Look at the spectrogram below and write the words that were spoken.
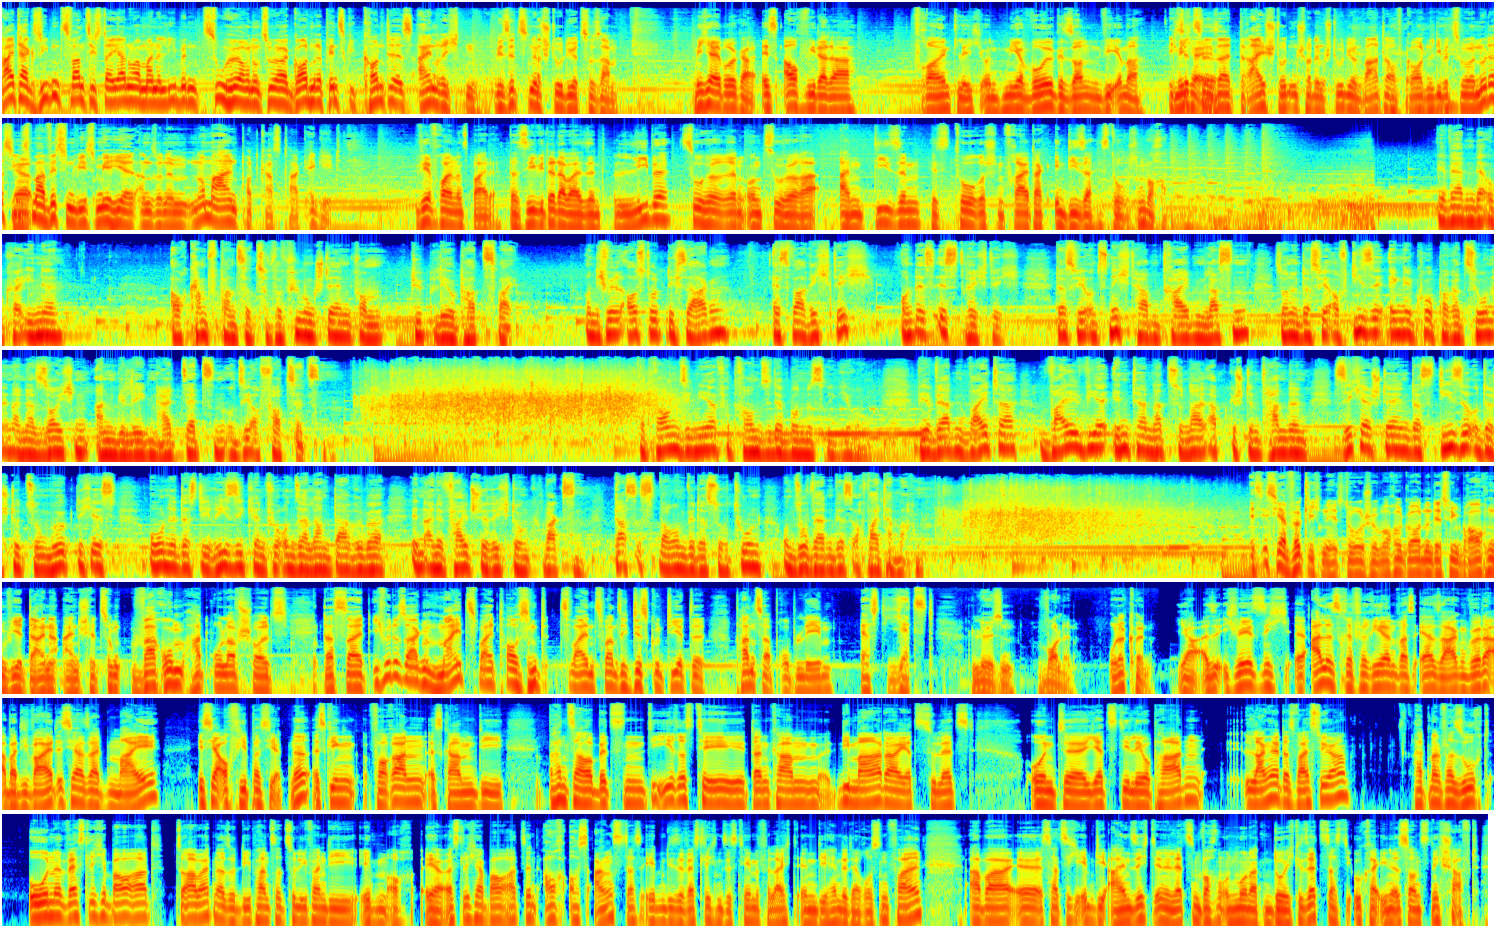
Freitag, 27. Januar, meine lieben Zuhörerinnen und Zuhörer. Gordon Repinski konnte es einrichten. Wir sitzen im Studio zusammen. Michael Brücker ist auch wieder da. Freundlich und mir wohlgesonnen, wie immer. Ich Michael. sitze seit drei Stunden schon im Studio und warte auf Gordon, liebe Zuhörer. Nur, dass Sie ja. es mal wissen, wie es mir hier an so einem normalen Podcast-Tag ergeht. Wir freuen uns beide, dass Sie wieder dabei sind. Liebe Zuhörerinnen und Zuhörer, an diesem historischen Freitag in dieser historischen Woche. Wir werden der Ukraine auch Kampfpanzer zur Verfügung stellen vom Typ Leopard 2. Und ich will ausdrücklich sagen, es war richtig und es ist richtig, dass wir uns nicht haben treiben lassen, sondern dass wir auf diese enge Kooperation in einer solchen Angelegenheit setzen und sie auch fortsetzen. Vertrauen Sie mir, vertrauen Sie der Bundesregierung. Wir werden weiter, weil wir international abgestimmt handeln, sicherstellen, dass diese Unterstützung möglich ist, ohne dass die Risiken für unser Land darüber in eine falsche Richtung wachsen. Das ist, warum wir das so tun und so werden wir es auch weitermachen. Es ist ja wirklich eine historische Woche, Gordon, und deswegen brauchen wir deine Einschätzung. Warum hat Olaf Scholz das seit, ich würde sagen, Mai 2022 diskutierte Panzerproblem erst jetzt lösen wollen oder können? Ja, also ich will jetzt nicht äh, alles referieren, was er sagen würde, aber die Wahrheit ist ja seit Mai ist ja auch viel passiert. Ne? Es ging voran, es kamen die Panzerhaubitzen, die Iris-T, dann kam die Marder jetzt zuletzt und äh, jetzt die Leoparden lange, das weißt du ja, hat man versucht, ohne westliche Bauart zu arbeiten, also die Panzer zu liefern, die eben auch eher östlicher Bauart sind, auch aus Angst, dass eben diese westlichen Systeme vielleicht in die Hände der Russen fallen. Aber äh, es hat sich eben die Einsicht in den letzten Wochen und Monaten durchgesetzt, dass die Ukraine es sonst nicht schafft.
